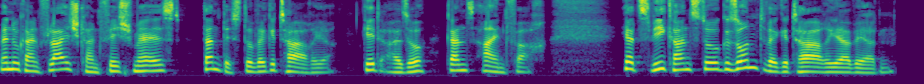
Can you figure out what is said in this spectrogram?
Wenn du kein Fleisch, kein Fisch mehr isst, dann bist du Vegetarier. Geht also ganz einfach. Jetzt, wie kannst du gesund Vegetarier werden?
